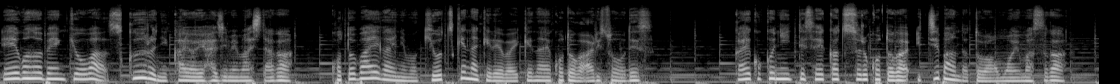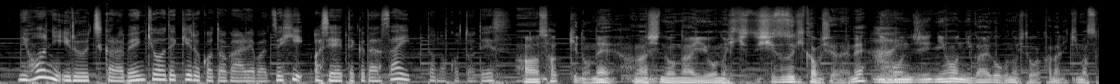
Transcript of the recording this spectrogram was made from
英語の勉強はスクールに通い始めましたが言葉以外にも気をつけなければいけないことがありそうです。外国に行って生活することが一番だとは思いますが日本にいるうちから勉強できることがあればぜひ教えてください。とのことです。あさっきのね話の内容の引き続きかもしれないね、はい。日本人日本に外国の人がかなり来ます。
